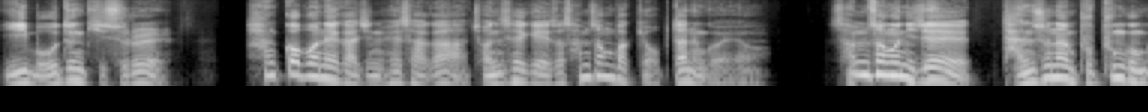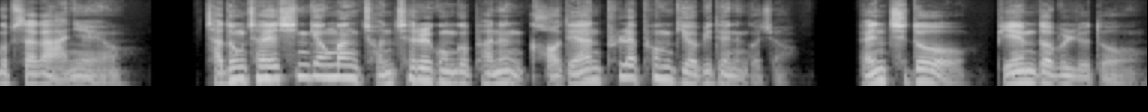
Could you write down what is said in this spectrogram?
이 모든 기술을 한꺼번에 가진 회사가 전 세계에서 삼성밖에 없다는 거예요. 삼성은 이제 단순한 부품 공급사가 아니에요. 자동차의 신경망 전체를 공급하는 거대한 플랫폼 기업이 되는 거죠. 벤츠도 BMW도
